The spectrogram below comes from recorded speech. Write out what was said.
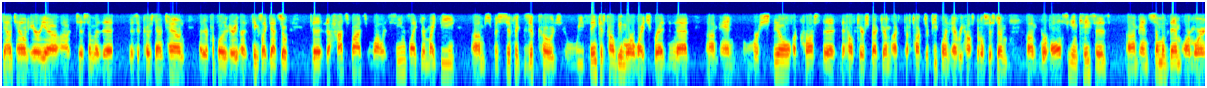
downtown area uh, to some of the, the zip codes downtown. Uh, there are a couple other area, uh, things like that. So the the hotspots, while it seems like there might be um, specific zip codes, we think is probably more widespread than that. Um, and we're still across the, the healthcare spectrum. I've, I've talked to people in every hospital system. Um, we're all seeing cases, um, and some of them are more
